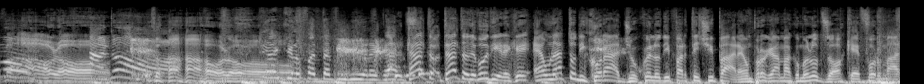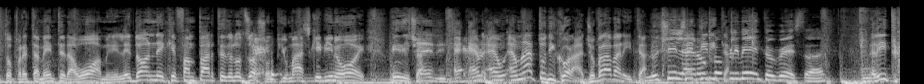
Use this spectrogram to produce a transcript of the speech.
Paolo! Paolo! Neanche l'ho fatta finire, cazzo. Tanto, tanto devo dire che è un atto di coraggio quello di partecipare a un programma come lo zoo che è formato prettamente da uomini. Le donne che fanno parte dello zoo sono più maschi di noi. Quindi cioè, è, è- è un, è un atto di coraggio. Brava Rita. Lucilla, era Senti, un Rita, complimento questo, eh. Rita,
